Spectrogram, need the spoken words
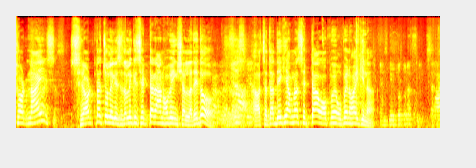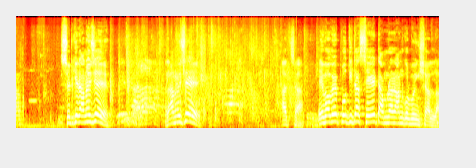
শর্ট নাই। শর্টটা চলে গেছে। তাহলে কি সেটটা রান হবে ইনশাল্লাহ, তাই তো? আচ্ছা তা দেখি আমরা সেটটা ওপেন হয় কি না সেট কি রান হয়েছে রান হয়েছে আচ্ছা এভাবে প্রতিটা সেট আমরা রান করব ইনশাল্লাহ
